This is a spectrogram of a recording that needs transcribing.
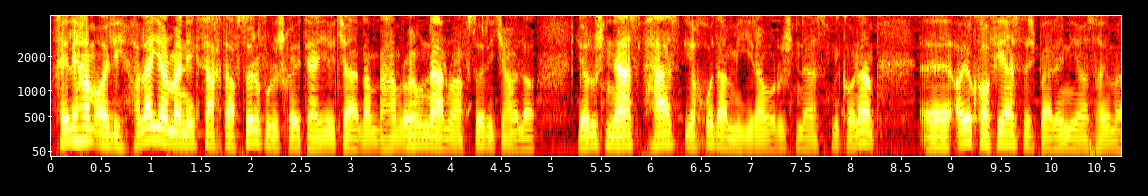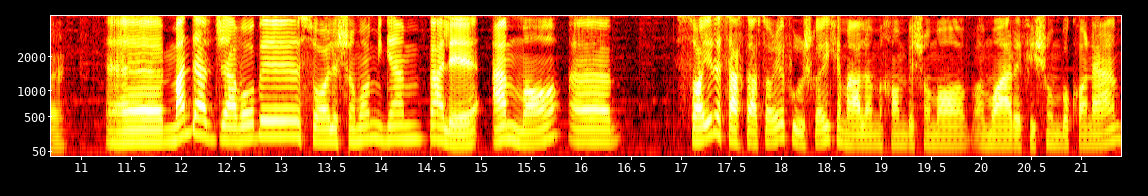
خیلی هم عالی. حالا اگر من یک سخت افزار فروشگاهی تهیه کردم به همراه اون نرم افزاری که حالا یا روش نصب هست یا خودم می‌گیرم و روش نصب می‌کنم آیا کافی هستش برای نیازهای من؟ من در جواب سوال شما میگم بله اما سایر سخت افزارهای فروشگاهی که من الان می‌خوام به شما معرفیشون بکنم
